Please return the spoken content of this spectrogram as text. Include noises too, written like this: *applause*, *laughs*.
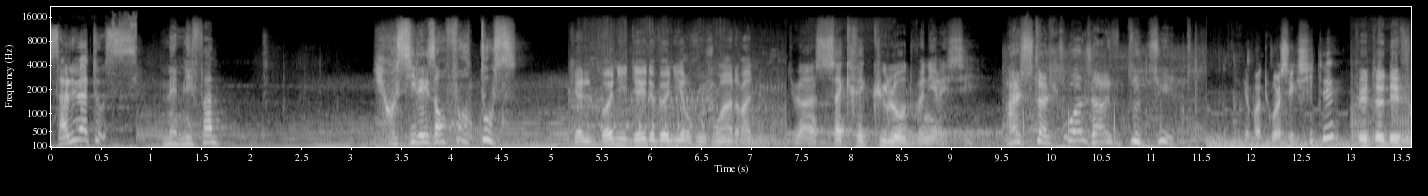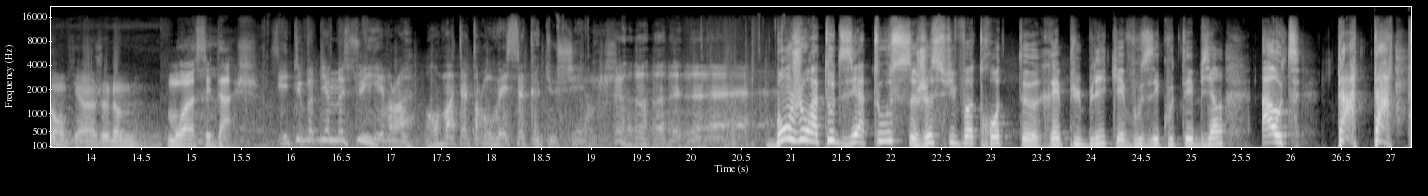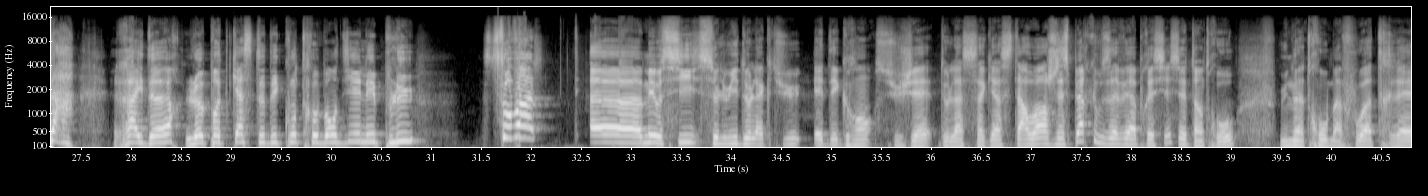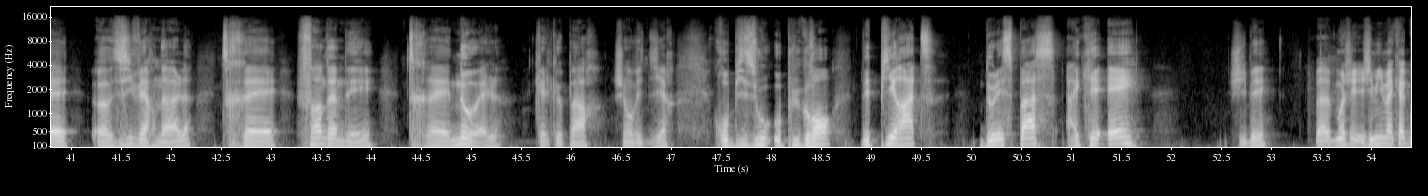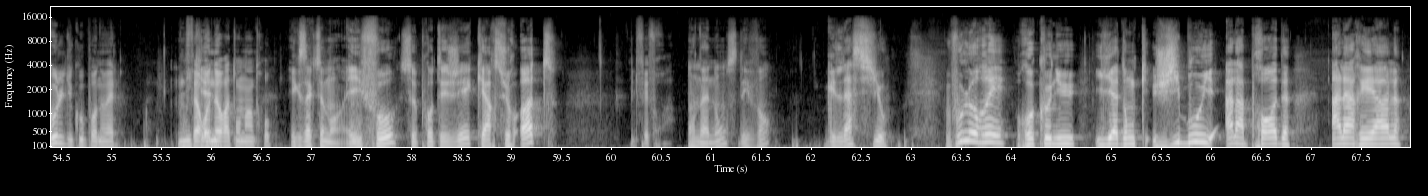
Salut à tous, même les femmes. Et aussi les enfants, tous. Quelle bonne idée de venir vous joindre à nous. Tu as un sacré culot de venir ici. Installe-toi, j'arrive tout de suite. Y a pas de quoi s'exciter. Tu te défends bien, jeune homme. Moi, c'est Dash. Si tu veux bien me suivre, on va te trouver ce que tu cherches. *laughs* Bonjour à toutes et à tous, je suis votre hôte République et vous écoutez bien Out Ta Ta Rider, le podcast des contrebandiers les plus sauvages Euh, mais aussi celui de l'actu et des grands sujets de la saga Star Wars. J'espère que vous avez apprécié cette intro. Une intro, ma foi, très euh, hivernale, très fin d'année, très Noël, quelque part, j'ai envie de dire. Gros bisous au plus grand des pirates de l'espace, aka JB. Bah, moi j'ai mis ma cagoule du coup pour Noël. Pour Nickel. faire honneur à ton intro. Exactement. Et il faut se protéger car sur Hot, Il fait froid. on annonce des vents glaciaux. Vous l'aurez reconnu, il y a donc Gibouille à la prod, à la réal,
